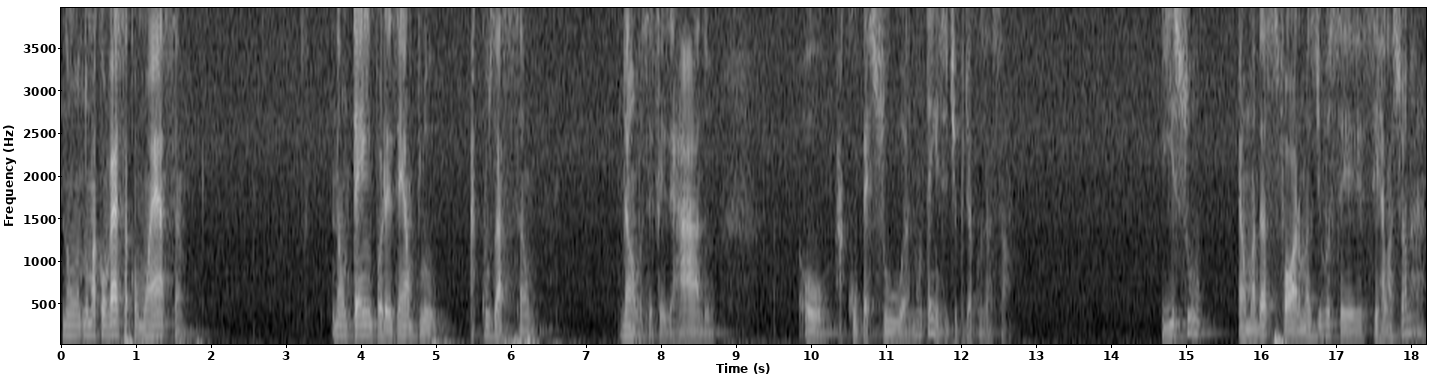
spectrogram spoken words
num, numa conversa como essa, não tem, por exemplo, acusação. Não, você fez errado, ou a culpa é sua. Não tem esse tipo de acusação. Isso é uma das formas de você se relacionar.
